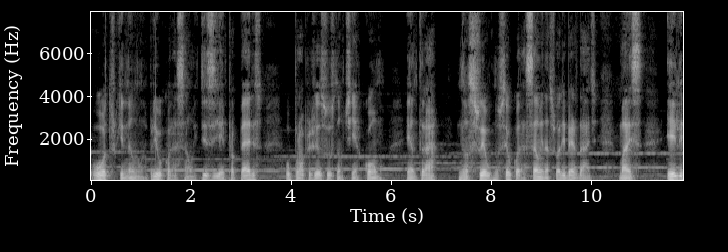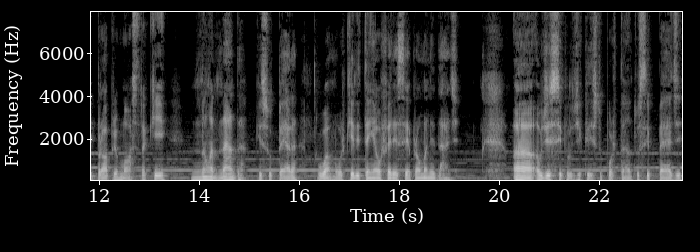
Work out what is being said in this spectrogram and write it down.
O outro que não abriu o coração e dizia impropérios, o próprio Jesus não tinha como entrar no seu, no seu coração e na sua liberdade. Mas ele próprio mostra que não há nada que supera o amor que ele tem a oferecer para a humanidade. Ah, o discípulo de Cristo, portanto, se pede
